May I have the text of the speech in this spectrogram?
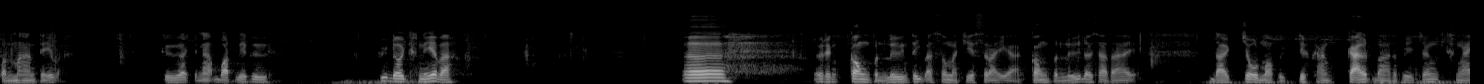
ប៉ុន្មានទេបាទគឺរចនាបថវាគឺគឺដូចគ្នាបាទអឺរឿងកង់ពន្លឺបន្តិចបាទសូមអធិស្ឋានអាកង់ពន្លឺដោយសារតែ ដែលចូលមកពីទិសខាងកើតបាទទៅអញ្ចឹងថ្ងៃ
